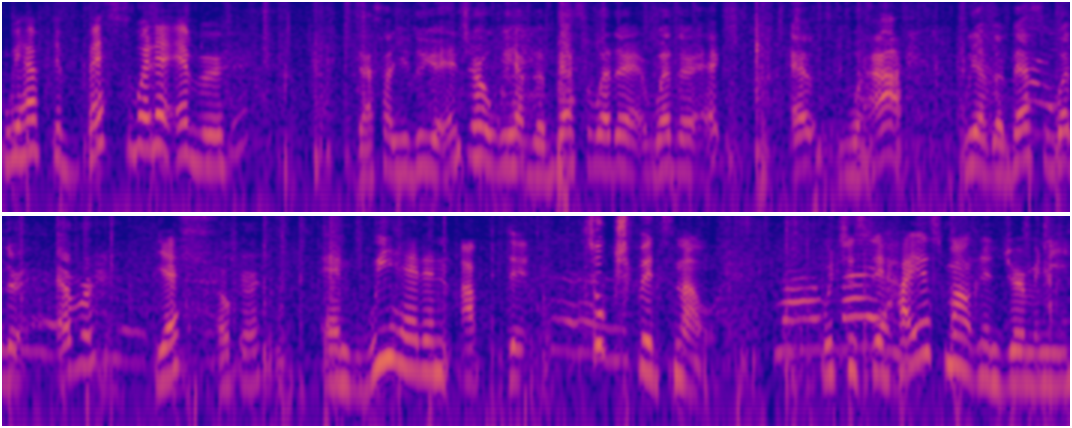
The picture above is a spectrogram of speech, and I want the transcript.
We have the best weather ever. That's how you do your intro. We have the best weather weather ex, ev, ah, we have the best weather ever. Yes. Okay. And we heading up the Zugspitze now, which is the highest mountain in Germany.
